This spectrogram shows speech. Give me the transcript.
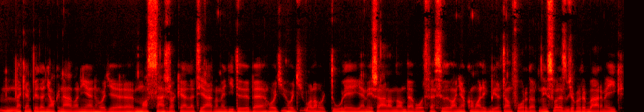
nekem például nyaknál van ilyen, hogy masszázsra kellett járnom egy időbe, hogy, hogy valahogy túléljem, és állandóan be volt feszülve a nyakam, alig bírtam forgatni, szóval ez gyakorlatilag bármelyik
